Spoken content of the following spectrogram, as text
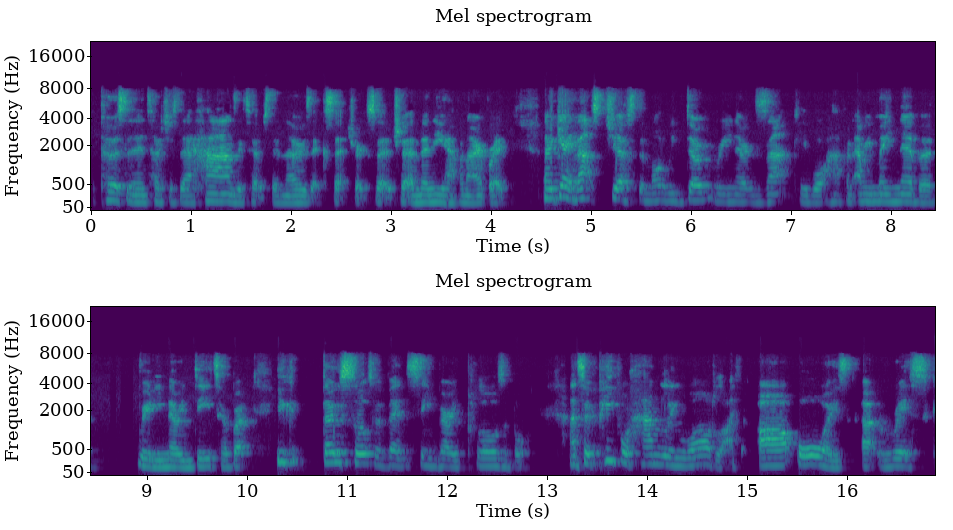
The person then touches their hands, they touch their nose, etc., etc., and then you have an outbreak. Now again, that's just a model. We don't really know exactly what happened, and we may never really know in detail. But you can, those sorts of events seem very plausible. And so people handling wildlife are always at risk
